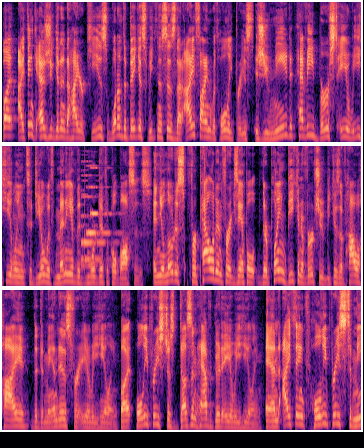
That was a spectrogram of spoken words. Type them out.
But I think as you get into higher keys, one of the biggest weaknesses that I find with Holy Priest is you need heavy burst AoE healing to deal with many of the more difficult bosses. And you'll notice for Paladin, for example, they're playing Beacon of Virtue because of how high the demand is for AoE healing. But Holy Priest just doesn't have good AoE healing. And I think Holy Priest to me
